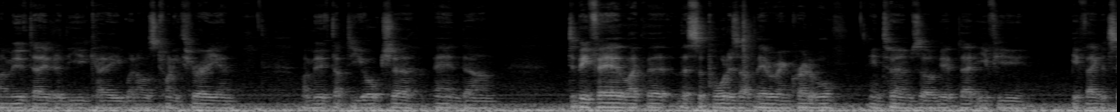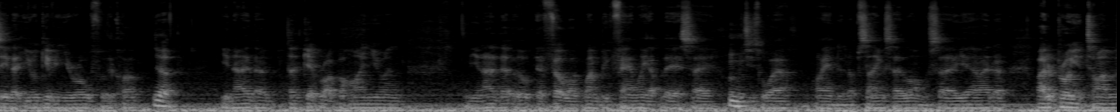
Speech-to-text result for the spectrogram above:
I moved over to the UK when I was 23 and I moved up to Yorkshire, and um, to be fair, like the the supporters up there were incredible in terms of if that if you if they could see that you were giving your all for the club, Yeah. you know, they'd, they'd get right behind you, and you know, that it felt like one big family up there. So, Mm. which is why I ended up staying so long. So yeah, I had a I had a brilliant time.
